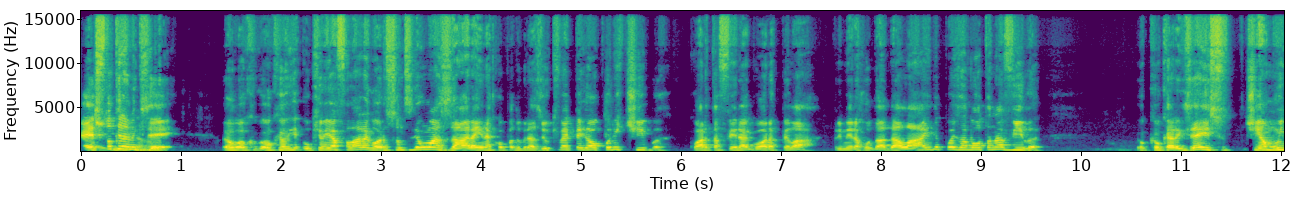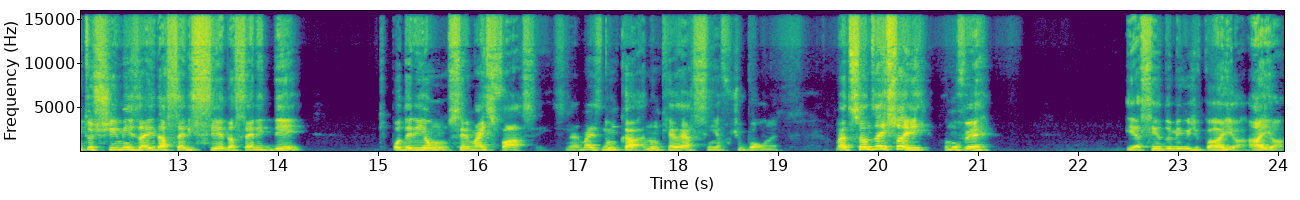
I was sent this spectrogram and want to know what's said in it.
É isso que eu tô querendo dizer. Eu, o, o, o, que eu ia falar agora, o Santos deu um azar aí na Copa do Brasil que vai pegar o Coritiba. Quarta-feira agora pela primeira rodada lá e depois a volta na Vila. O que eu quero dizer é isso. Tinha muitos times aí da Série C, da Série D, que poderiam ser mais fáceis, né? Mas nunca, nunca é assim, é futebol, né? Mas o Santos é isso aí, vamos ver. E assim é domingo de aí, ó. Aí, ó.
